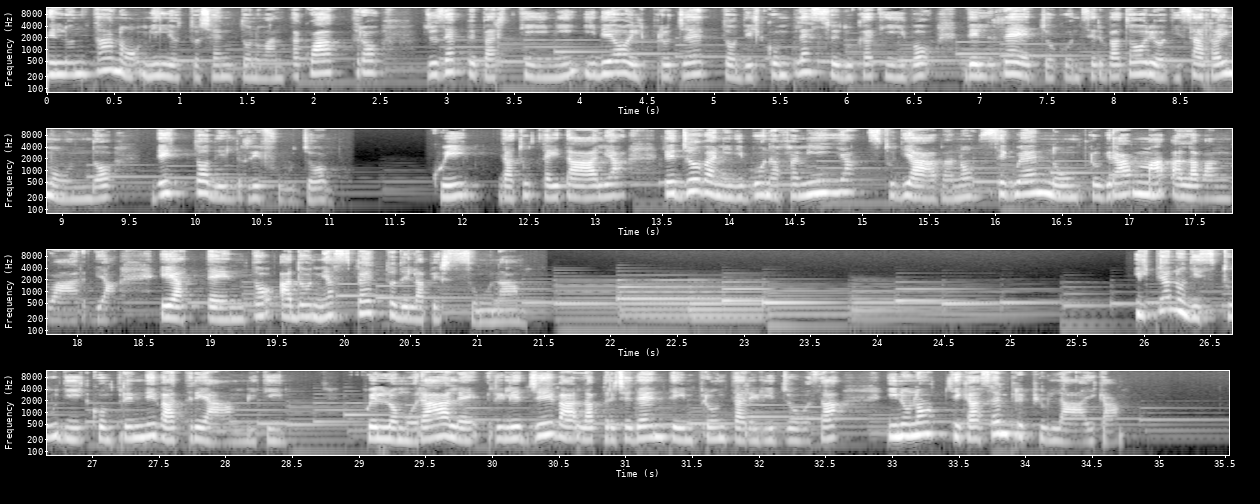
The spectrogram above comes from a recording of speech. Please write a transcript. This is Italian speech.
Nel lontano 1894 Giuseppe Partini ideò il progetto del complesso educativo del Regio Conservatorio di San Raimondo, detto del Rifugio. Qui, da tutta Italia, le giovani di buona famiglia studiavano seguendo un programma all'avanguardia e attento ad ogni aspetto della persona. Il piano di studi comprendeva tre ambiti, quello morale rileggeva la precedente impronta religiosa in un'ottica sempre più laica.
